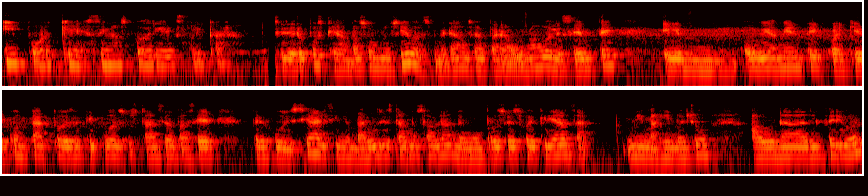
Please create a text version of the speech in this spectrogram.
¿Y por qué? Si nos podría explicar. Considero pues que ambas son nocivas, ¿verdad? O sea, para un adolescente, em, obviamente cualquier contacto de ese tipo de sustancias va a ser perjudicial. Sin embargo, si estamos hablando en un proceso de crianza, me imagino yo, a una edad inferior,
